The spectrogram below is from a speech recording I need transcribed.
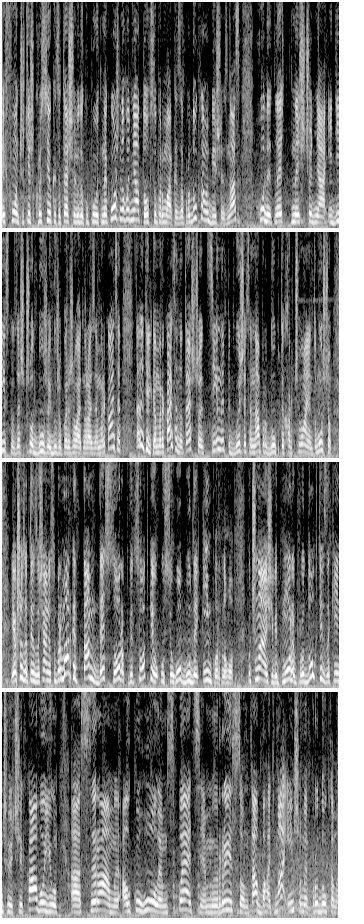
iPhone чи ті ж кросівки це те, що люди купують не кожного дня, то в супермаркет за продуктами більшість з нас ходить ледь не щодня. І дійсно за що дуже і дуже переживають наразі американці, та не тільки американці, на те, що ціни підвищаться на продукти харчування. Тому що якщо зайти в звичайний супермаркет, там десь 40% усього буде імпортного, починаючи від морепродуктів, закінчуючи кавою, сирами, алкоголем, спеціями, рисом та багатьма іншими продуктами.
